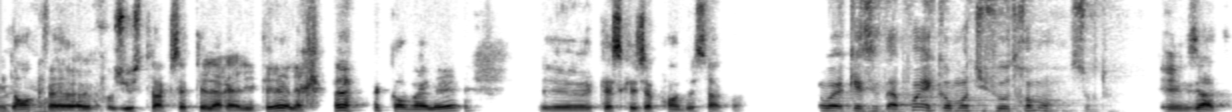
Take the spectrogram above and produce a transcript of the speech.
Et donc, il exactement. faut juste accepter la réalité elle est comme elle est. Euh, qu'est-ce que j'apprends de ça, quoi. Ouais, qu'est-ce que tu apprends et comment tu fais autrement, surtout. Exact.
